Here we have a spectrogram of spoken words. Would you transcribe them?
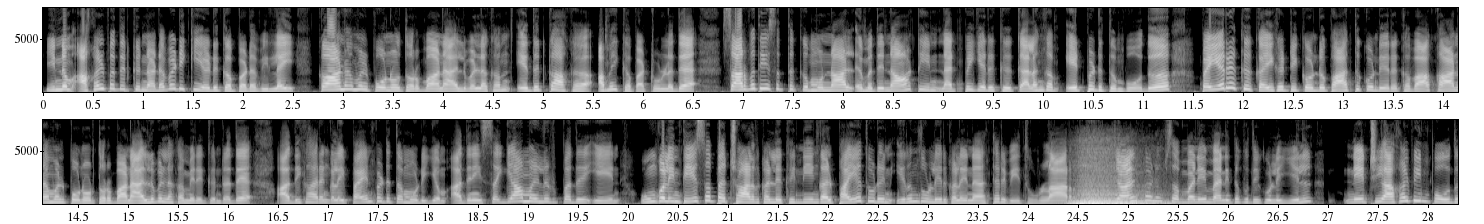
இன்னும் அகழ்வதற்கு நடவடிக்கை எடுக்கப்படவில்லை. காணாமல் போனோர் தொடர்பான அலுவலகம் எதற்காக அமைக்கப்பட்டுள்ளது? சர்வதேசத்துக்கு முன்னால் எமது நாட்டின் நட்பெயருக்கு களங்கம் ஏற்படுத்தும் போது பெயருக்கு கைகட்டி கொண்டு பார்த்து கொண்டிருக்கவா? காணாமல் போனோர் தொடர்பான அலுவலகம் இருக்கு. வருகின்றது அதிகாரங்களை பயன்படுத்த முடியும். அதனை செய்யாமல் இருப்பது ஏன்? உங்களின் தேசப்பற்றாளர்களுக்கு நீங்கள் பயத்துடன் இருந்துள்ளீர்கள் என தெரிவித்துள்ளார். யாழ்ப்பாணம் செம்மணி மனித புதிகுழியில் நேற்றைய அகழ்வின் போது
